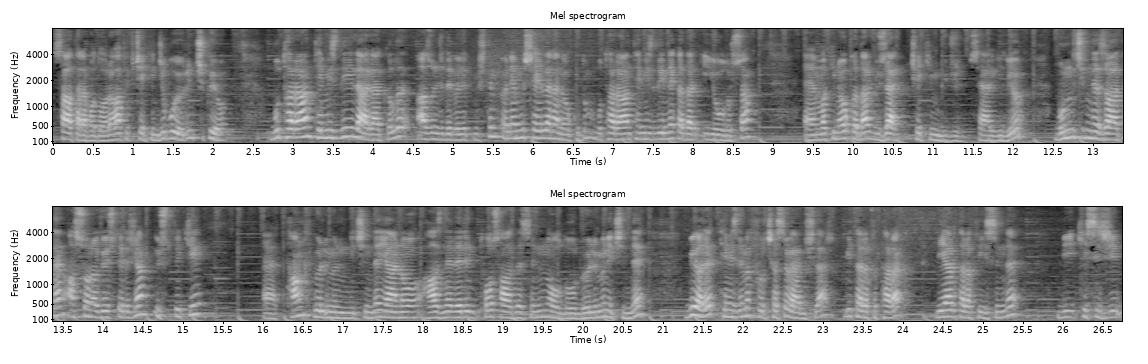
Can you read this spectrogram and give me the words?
sağ tarafa doğru hafif çekince bu ürün çıkıyor. Bu tarağın temizliği ile alakalı az önce de belirtmiştim. Önemli şeyler hani okudum. Bu tarağın temizliği ne kadar iyi olursa e, makine o kadar güzel çekim gücü sergiliyor. Bunun için de zaten az sonra göstereceğim. Üstteki e, tank bölümünün içinde yani o haznelerin toz haznesinin olduğu bölümün içinde bir adet temizleme fırçası vermişler. Bir tarafı tarak, diğer tarafı ise bir kesici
